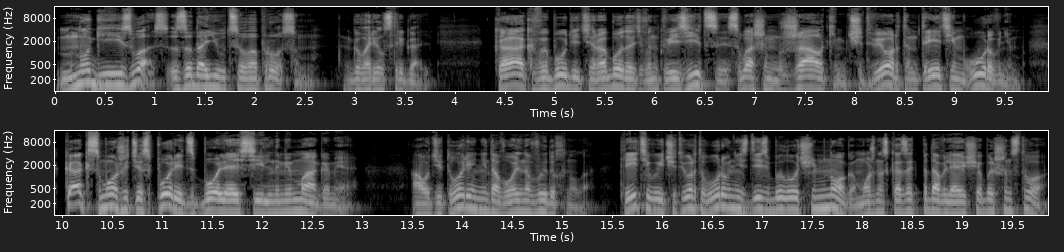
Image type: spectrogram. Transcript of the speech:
«Многие из вас задаются вопросом», — говорил Стригаль. «Как вы будете работать в Инквизиции с вашим жалким четвертым, третьим уровнем? Как сможете спорить с более сильными магами?» Аудитория недовольно выдохнула. Третьего и четвертого уровня здесь было очень много, можно сказать, подавляющее большинство.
